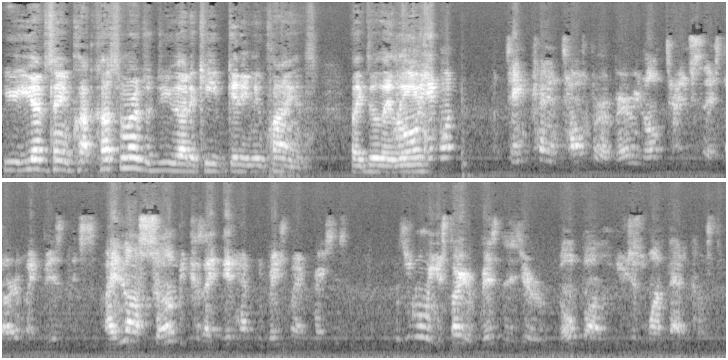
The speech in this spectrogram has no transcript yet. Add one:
You you have the same customers, or do you got to keep getting new clients? Like, do they Oh, leave? you know what? Same clientele for a very long time since I started my business. I lost some because I did have to raise my prices. Because you know when you start your business, you're lowballing. You just want that customer.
